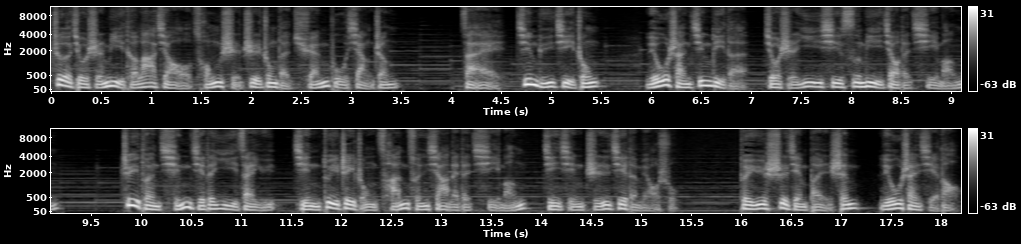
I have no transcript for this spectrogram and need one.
这就是密特拉教从始至终的全部象征。”在《金驴记》中，刘禅经历的就是伊西斯密教的启蒙。这段情节的意义在于，仅对这种残存下来的启蒙进行直接的描述。对于事件本身，刘禅写道：“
